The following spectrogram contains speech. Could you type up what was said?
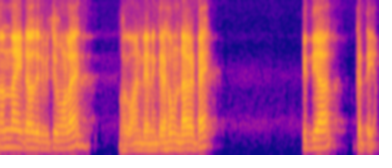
നന്നായിട്ട് അവതരിപ്പിച്ചു മോളെ. ഭഗവാന്റെ അനുഗ്രഹം ഉണ്ടാകട്ടെ. വിദ്യ കട്ട് ചെയ്യാം.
